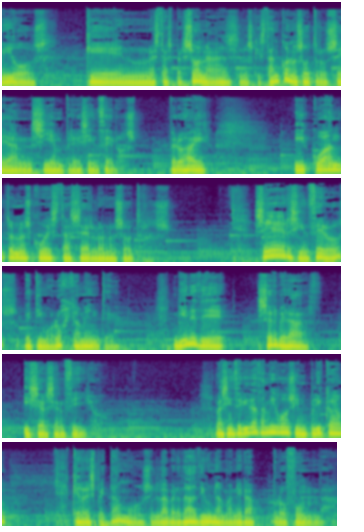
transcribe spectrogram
amigos, que nuestras personas, los que están con nosotros, sean siempre sinceros. Pero ay, ¿y cuánto nos cuesta serlo nosotros? Ser sinceros, etimológicamente, viene de ser veraz y ser sencillo. La sinceridad, amigos, implica que respetamos la verdad de una manera profunda.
